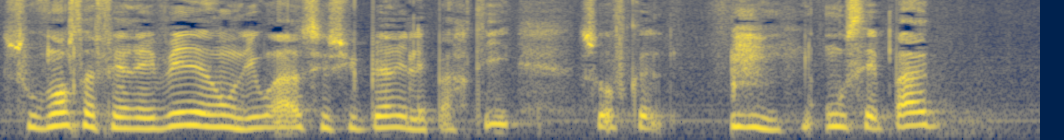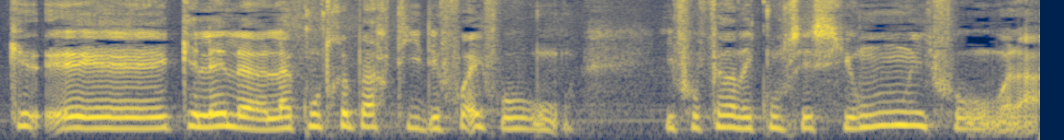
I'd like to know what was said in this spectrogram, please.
souvent ça fait rêver, hein, on dit ouais c'est super, il est parti, sauf que on ne sait pas euh, quelle est la, contrepartie. Des fois il faut il faut faire des concessions, il faut voilà.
